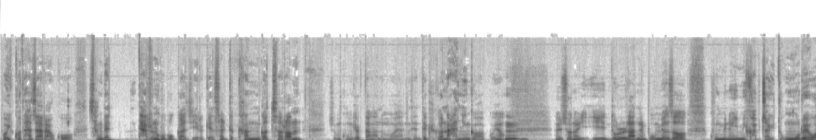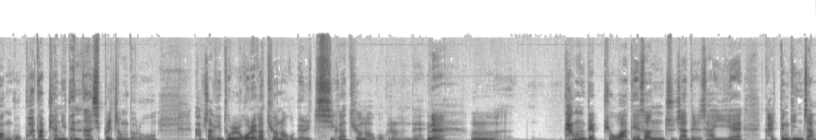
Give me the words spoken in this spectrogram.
보이콧하자라고 상대 다른 후보까지 이렇게 설득한 것처럼 좀 공격당하는 모양새인데 그건 아닌 것 같고요. 음. 저는 이 논란을 보면서 국민의힘이 갑자기 동물의 왕국 바다 편이 됐나 싶을 정도로 갑자기 돌고래가 튀어나오고 멸치가 튀어나오고 그러는데 네. 어, 당 대표와 대선 주자들 사이에 갈등 긴장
